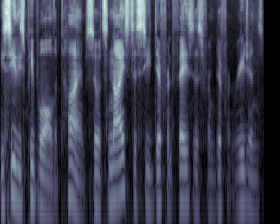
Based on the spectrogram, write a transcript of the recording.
You see these people all the time. So it's nice to see different faces from different regions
